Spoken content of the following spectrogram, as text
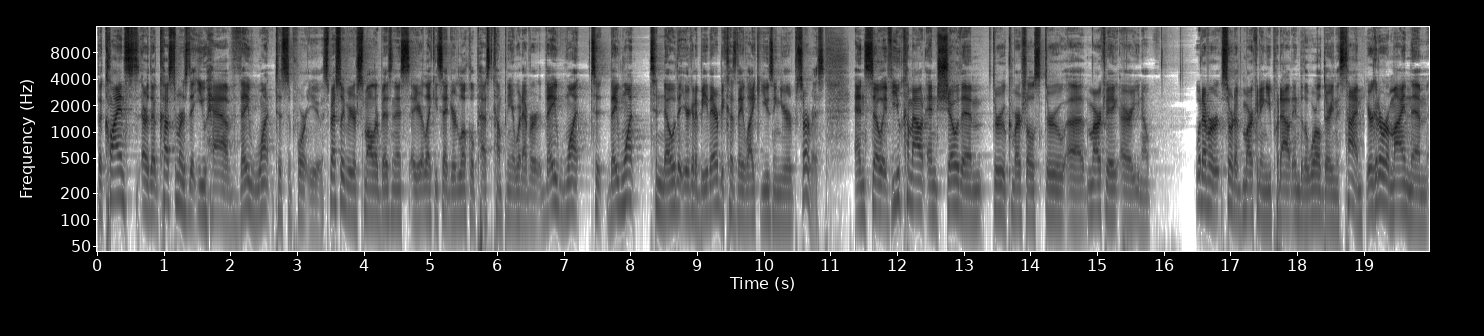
the clients or the customers that you have, they want to support you, especially if you're a smaller business, you're like you said, your local pest company or whatever. They want to they want to know that you're going to be there because they like using your service. And so if you come out and show them through commercials, through uh, marketing, or you know whatever sort of marketing you put out into the world during this time, you're going to remind them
